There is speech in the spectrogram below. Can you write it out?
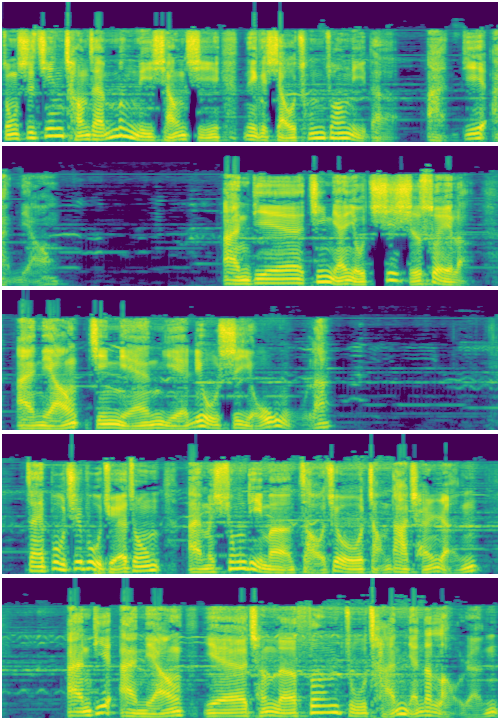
总是经常在梦里想起那个小村庄里的俺爹俺娘。俺爹今年有七十岁了，俺娘今年也六十有五了。在不知不觉中，俺们兄弟们早就长大成人，俺爹俺娘也成了风烛残年的老人，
